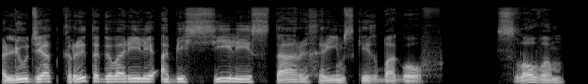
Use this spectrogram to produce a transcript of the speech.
Люди открыто говорили о бессилии старых римских богов. Словом,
